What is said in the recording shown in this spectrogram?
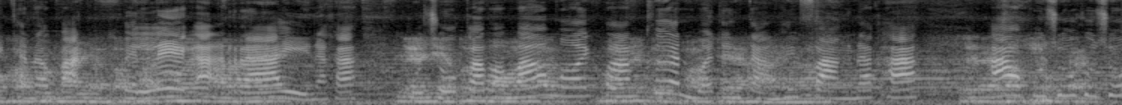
ขธนบัตรเป็นเลขอะไรนะคะครูชูก็มาเมาส์มอยความเคลื่อนไหวต่างๆ ให้ฟังนะคะอ้าวครูชูครูชู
